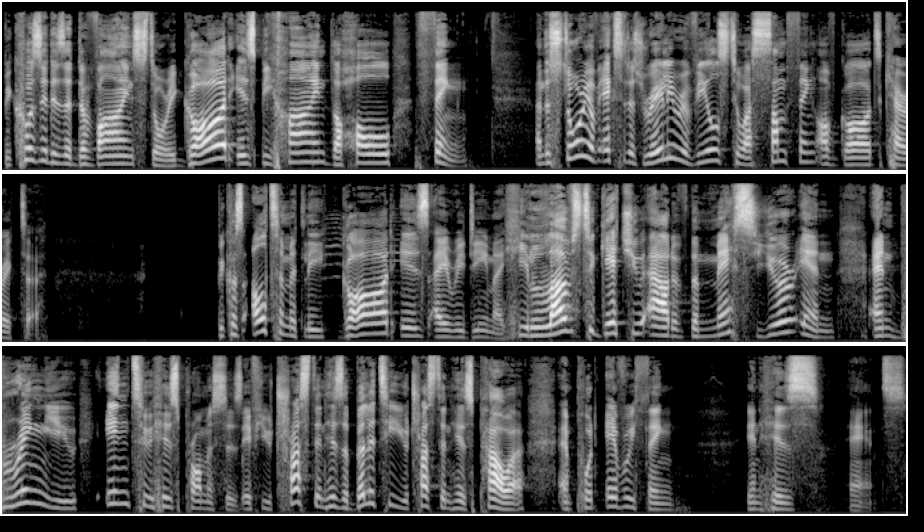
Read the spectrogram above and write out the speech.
Because it is a divine story, God is behind the whole thing. And the story of Exodus really reveals to us something of God's character. Because ultimately, God is a redeemer. He loves to get you out of the mess you're in and bring you into His promises. If you trust in His ability, you trust in His power, and put everything in His hands.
